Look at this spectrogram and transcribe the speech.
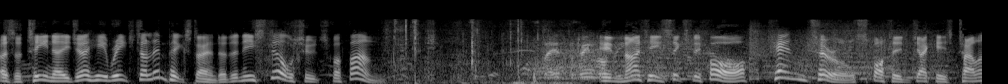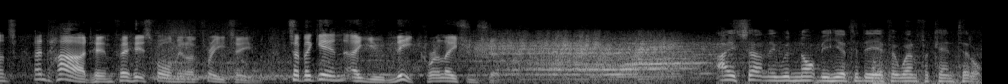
As a teenager, he reached Olympic standard and he still shoots for fun. In 1964, Ken Tyrrell spotted Jackie's talent and hired him for his Formula 3 team to begin a unique relationship. I certainly would not be here today if it weren't for Ken Tyrrell.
